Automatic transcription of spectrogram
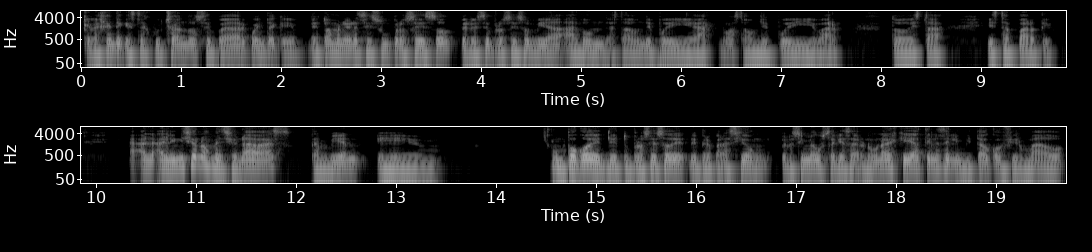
que, la gente que está escuchando se pueda dar cuenta que de todas maneras es un proceso, pero ese proceso mira a dónde, hasta dónde puede llegar, ¿no? Hasta dónde puede llevar toda esta, esta parte. Al, inicio nos mencionabas también eh, un poco de, tu proceso de, de, preparación, pero sí me gustaría saber, ¿no? Una vez que ya tienes el invitado confirmado,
